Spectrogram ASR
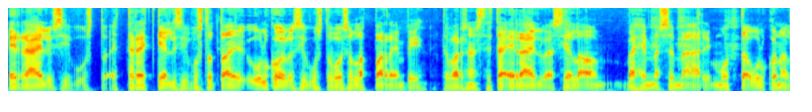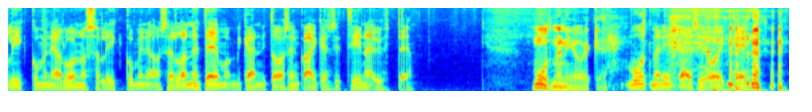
eräilysivusto, että retkeilysivusto tai ulkoilusivusto voisi olla parempi. Että varsinaisesti sitä eräilyä siellä on vähemmässä määrin, mutta ulkona liikkuminen ja luonnossa liikkuminen on sellainen teema, mikä nitoo sen kaiken sitten siinä yhteen. Muut meni oikein. Muut meni täysin oikein.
